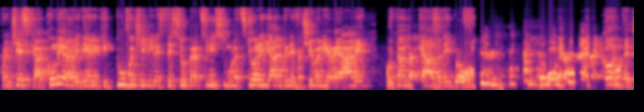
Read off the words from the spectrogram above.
Francesca, com'era vedere che tu facevi le stesse operazioni in simulazione e gli altri le facevano in reale portando a casa dei profitti? eh, raccontaci.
